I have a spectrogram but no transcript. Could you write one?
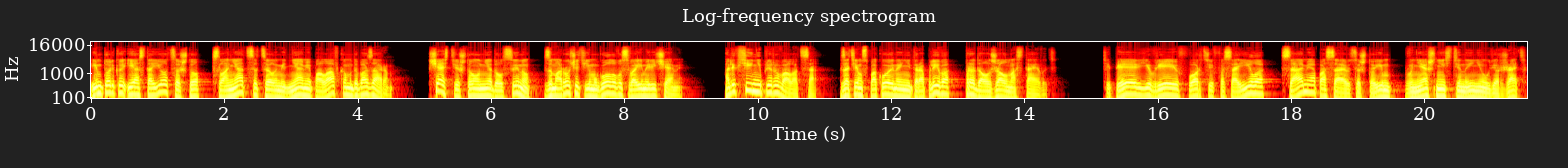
Им только и остается, что слоняться целыми днями по лавкам да базарам. Счастье, что он не дал сыну заморочить ему голову своими речами. Алексей не прерывал отца, затем спокойно и неторопливо продолжал настаивать. Теперь евреи в форте Фасаила сами опасаются, что им внешней стены не удержать.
